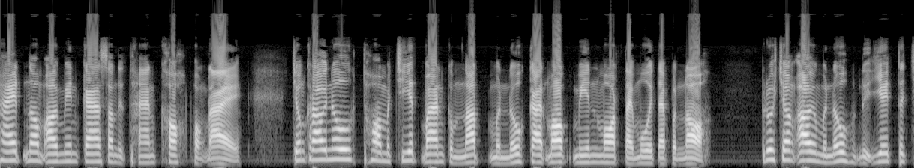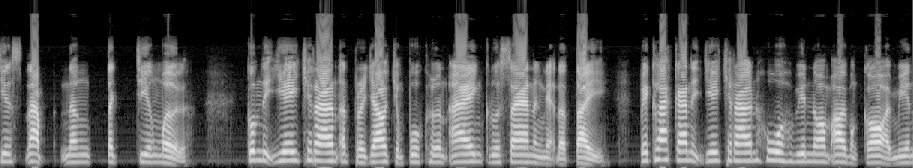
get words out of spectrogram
ហេតុនាំឲ្យមានការសន្និដ្ឋានខុសផងដែរចុងក្រោយនោះធម្មជាតិបានកំណត់មនុស្សកើតមកមានមាត់តែមួយតែប៉ុណ្ណោះព្រោះចង់ឲ្យមនុស្សនិយាយតិចជាងស្ដាប់និងតិចជាងមើលគុំនិយាយច្រើនឥតប្រយោជន៍ចំពោះខ្លួនឯងគ្រួសារនិងអ្នកដទៃពេលខ្លះការនិយាយច្រើនហួសវានាំឲ្យបង្កឲ្យមាន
